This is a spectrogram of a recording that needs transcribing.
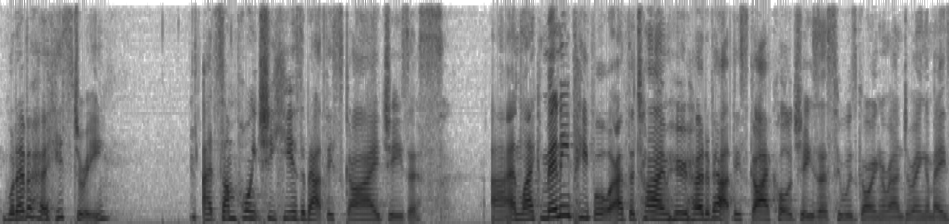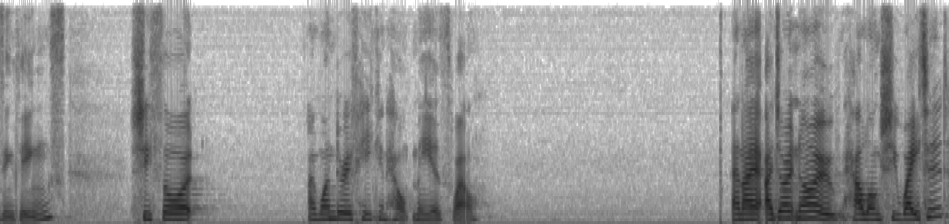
Whatever her history, at some point she hears about this guy, Jesus. Uh, and like many people at the time who heard about this guy called Jesus who was going around doing amazing things, she thought, I wonder if he can help me as well. And I, I don't know how long she waited,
